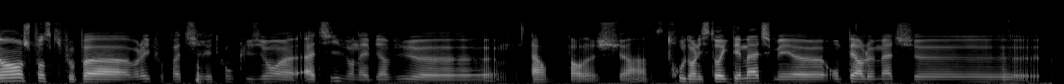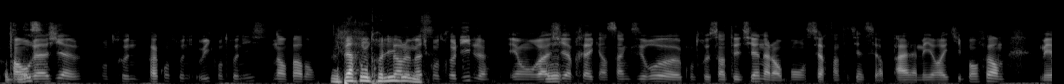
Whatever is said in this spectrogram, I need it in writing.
non, je pense qu'il faut pas, voilà, il faut pas tirer de conclusion euh, hâtive. On avait bien vu. Euh... Alors, pardon, je suis un trou dans l'historique des matchs, mais euh, on perd le match. Euh, enfin, on réagit contre contre, pas contre, oui, contre Nice. Non, pardon. On perd contre Lille. On perd le match contre Lille et on réagit après avec un 5-0 contre Saint-Etienne. Alors bon, certes, Saint-Etienne c'est pas la meilleure équipe en forme, mais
